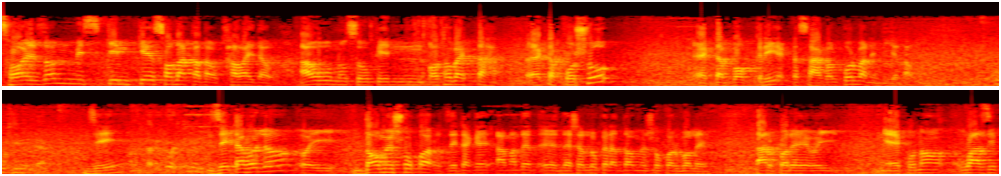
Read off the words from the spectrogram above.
ছয়জন মিসকিনকে সদাকা দাও, খাওয়াই দাও। আও নুসুকিন অথবা একটা একটা পশু, একটা বকরি, একটা ছাগল কোরবানি দিয়ে দাও। যে যেটা হলো ওই দমে শকর, যেটাকে আমাদের দেশের লোকেরা দমে শকর বলে। তারপরে ওই কোনো ওয়াজিব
